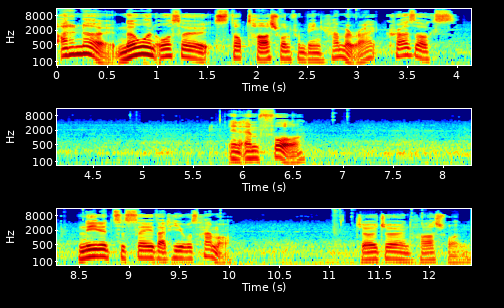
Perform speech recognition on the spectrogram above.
I don't know. No one also stopped Harsh One from being Hammer, right? Krasox in M4 needed to say that he was Hammer. Jojo and Harsh One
